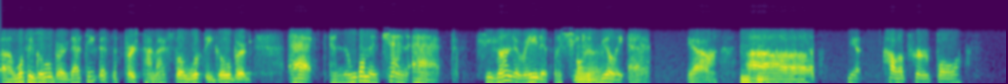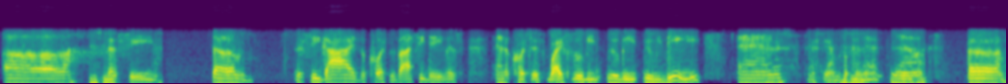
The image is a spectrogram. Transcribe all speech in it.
uh, Whoopi Goldberg. I think that's the first time I saw Whoopi Goldberg act, and the woman can act. She's underrated, but she Oh, can yeah. really act. Yeah. Mhm. Uh, yeah. Color Purple. Uh, Mhm. let's see. Um, let's see, guys. Of course, is Ossie Davis, and of course his wife Ruby Ruby Ruby Dee. And let's see, I'm looking Mhm. at now. Uh,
